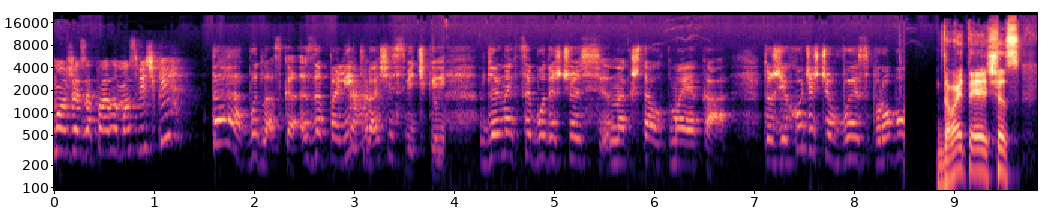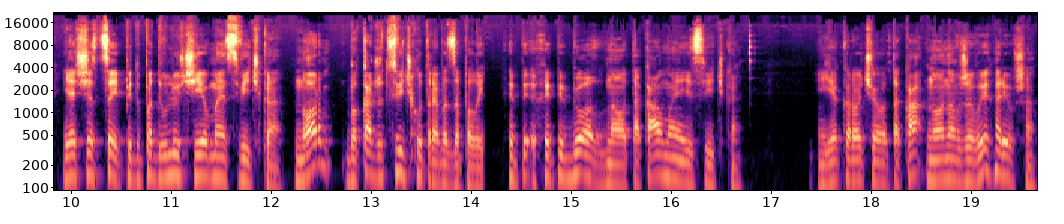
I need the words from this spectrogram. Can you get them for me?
може, запалимо свічки? Так, будь ласка, запаліть Так. ваші свічки. Для них це буде щось на кшталт маяка. Тож я хочу, щоб ви спробували. Давайте я щас, я щас цей піду подивлюсь, чи є в мене свічка. Норм? Бо кажуть, свічку треба запалити. Хеппі, хеппі отака в мене є свічка. Є, коротше, отака, ну вона вже вигорівша.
